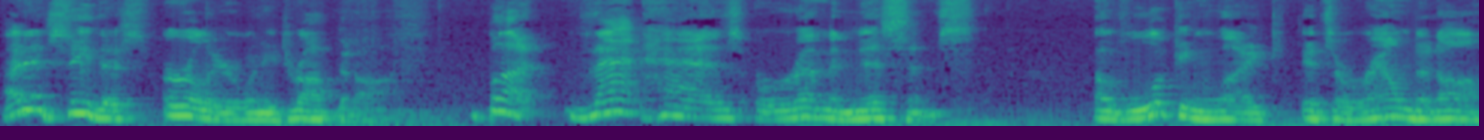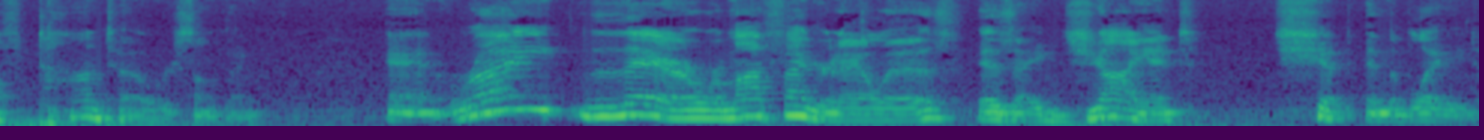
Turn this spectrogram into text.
I didn't see this earlier when he dropped it off, but that has reminiscence of looking like it's a rounded off Tonto or something. And right there where my fingernail is, is a giant chip in the blade.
